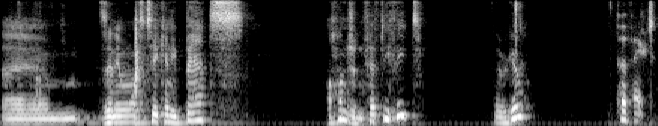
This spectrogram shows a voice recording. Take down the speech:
Um, does anyone want to take any bets? 150 feet. There we go. Perfect.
